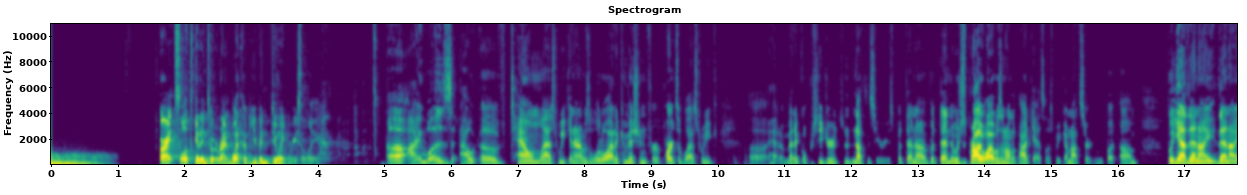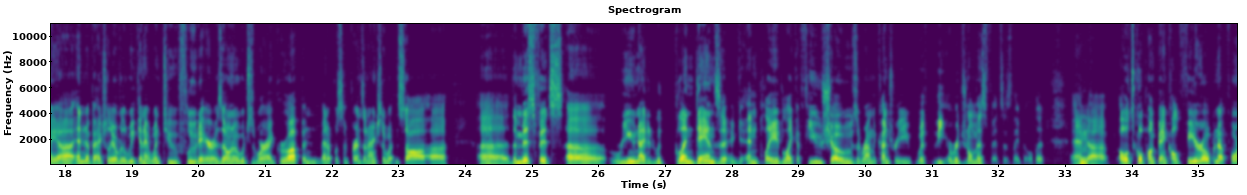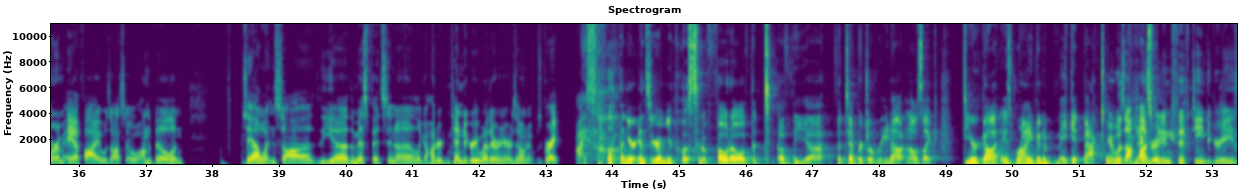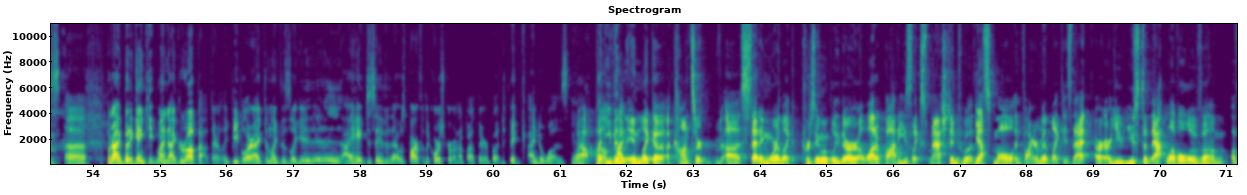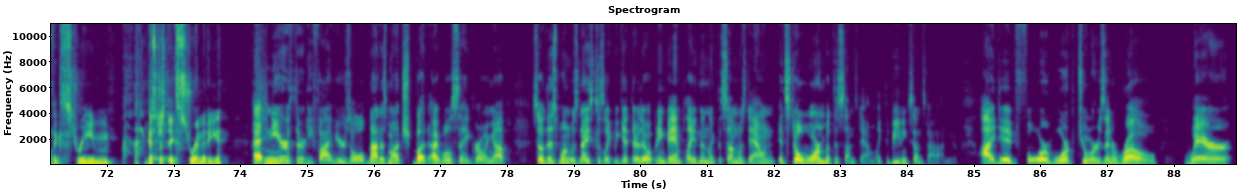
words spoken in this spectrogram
All right, so let's get into it, Ryan. What have you been doing recently? Uh, I was out of town last week, and I was a little out of commission for parts of last week. Uh, I had a medical procedure, nothing serious, but then, uh, but then, which is probably why I wasn't on the podcast last week. I'm not certain, but, um, but yeah, then I then I uh, ended up actually over the weekend. I went to flew to Arizona, which is where I grew up, and met up with some friends, and I actually went and saw uh, the Misfits uh, reunited with Glenn Danzig and played like a few shows around the country with the original Misfits as they build it. And hmm. uh, old school punk band called Fear opened up for him. AFI was also on the bill, and so yeah, I went and saw the uh, the Misfits in uh, like 110 degree weather in Arizona. It was great. I saw on your Instagram you posted a photo of the of the uh, the temperature readout, and I was like, dear God, is Ryan going to make it back to it was 115 degrees. Uh, but I, but again, keep in mind, I grew up out there. Like people are acting like this. Like eh, I hate to say that that was par for the course growing up out there, but it kind of was. Wow. But um, even I, in like a, a concert uh, setting where like presumably there are a lot of bodies like smashed into a, yeah. a small environment, like is that are, are, you used to that level of um of extreme? I guess just extremity. At near 35 years old, not as much, but I will say, growing up so this one was nice because like we get there, the opening band played, and then like the sun was down. It's still warm, but the sun's down. Like the beating sun's not on you. I did four warp tours in a row where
